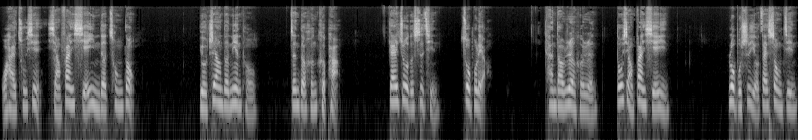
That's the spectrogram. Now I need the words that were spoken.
我还出现想犯邪淫的冲动，有这样的念头，真的很可怕。该做的事情做不了，看到任何人都想犯邪淫，若不是有在诵经，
